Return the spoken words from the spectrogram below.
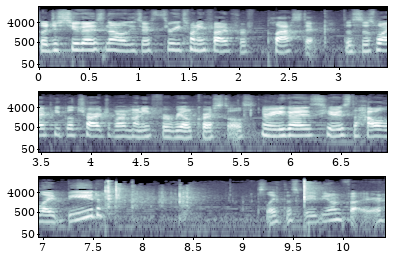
So just so you guys know, these are 3.25 for plastic. This is why people charge more money for real crystals. All right, you guys, here's the Howlite bead. Let's light this baby on fire.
